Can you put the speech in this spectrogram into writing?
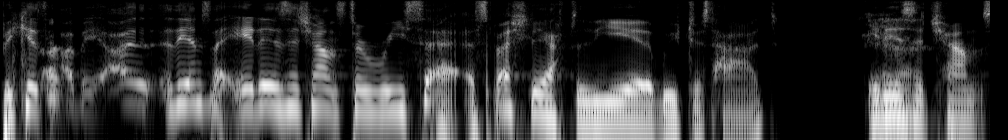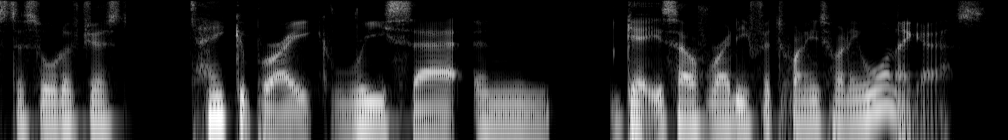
Because uh, I mean, at the end of the day, it is a chance to reset, especially after the year that we've just had. It is Yeah. a chance to sort of just take a break, reset, and get yourself ready for 2021. I guess.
